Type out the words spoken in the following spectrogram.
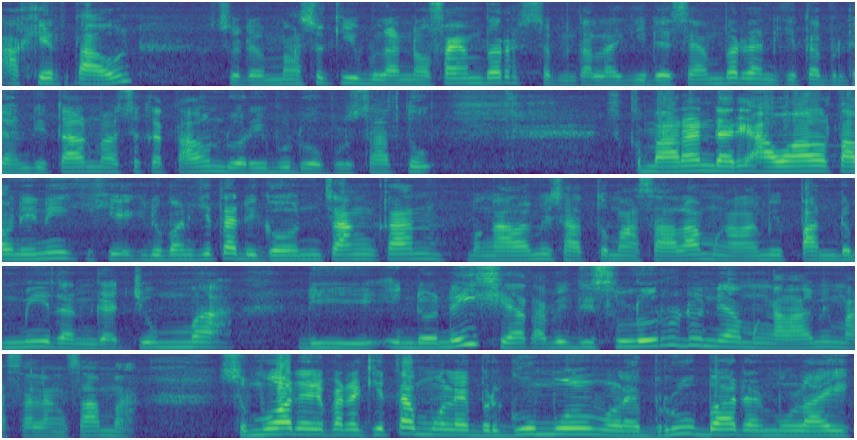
akhir tahun. Sudah memasuki bulan November, sebentar lagi Desember dan kita berganti tahun masuk ke tahun 2021. Kemarin dari awal tahun ini kehidupan kita digoncangkan mengalami satu masalah, mengalami pandemi dan gak cuma di Indonesia tapi di seluruh dunia mengalami masalah yang sama. Semua daripada kita mulai bergumul, mulai berubah dan mulai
